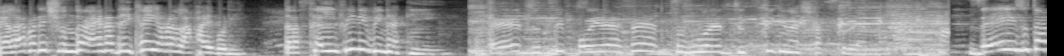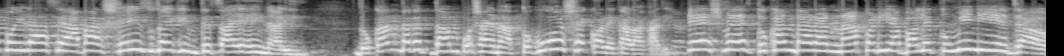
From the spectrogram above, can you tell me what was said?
মেলা বাড়ির সুন্দর আয়না দেখাই আমরা লাফাই পড়ি। তারা সেলফি নিবি নাকি? এই জুতি পরে আছে তবু আর জুতি কিনা করে যেই জুতা পইরা আছে আবার সেই জুতাই কিনতে চায় এই নারী। দোকানদারের দাম পোষায় না তবুও সে করে কারাকারি শেষমেশ দোকানদার আর না পারিয়া বলে তুমি নিয়ে যাও।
